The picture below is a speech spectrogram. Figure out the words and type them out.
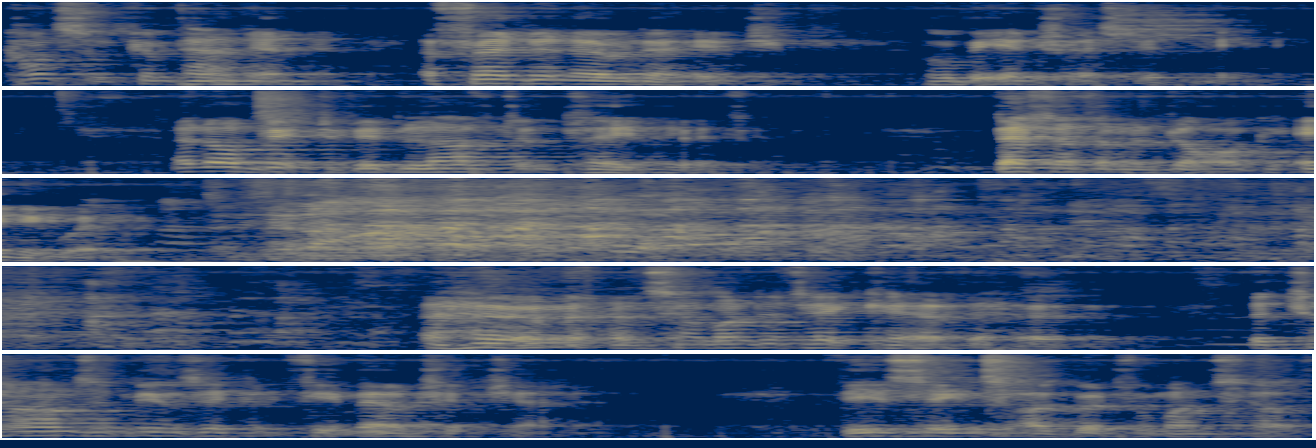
constant companion, a friend in old age who will be interested in me, an object to be loved and played with, better than a dog anyway. a home and someone to take care of the home, the charms of music and female chit chat. These things are good for one's health,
